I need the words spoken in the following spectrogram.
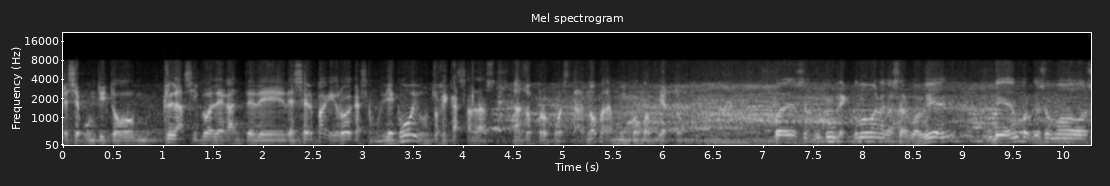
ese puntito clásico, elegante de, de Serpa, que creo que casa muy bien. ¿Cómo veis vosotros que casan las, las dos propuestas, ¿no? Para un mismo concierto. Pues, hombre, ¿cómo van a casar? Pues bien, bien, porque somos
